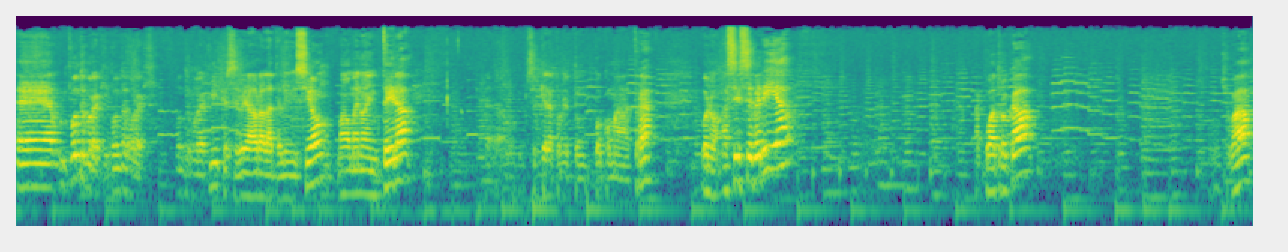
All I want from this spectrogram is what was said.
Eh, ponte por aquí, ponte por aquí. Ponte por aquí, que se ve ahora la televisión, más o menos entera. Eh, si quieres ponerte un poco más atrás. Bueno, así se vería. A 4K. Mucho va.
